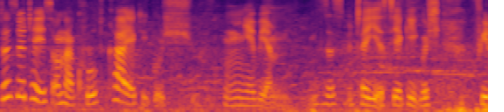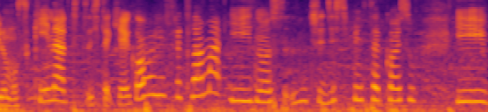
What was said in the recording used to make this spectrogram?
Zazwyczaj jest ona krótka, jakiegoś, nie wiem, zazwyczaj jest jakiegoś filmu z kina czy coś takiego, jest reklama i no, s- 35 star coinsów i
